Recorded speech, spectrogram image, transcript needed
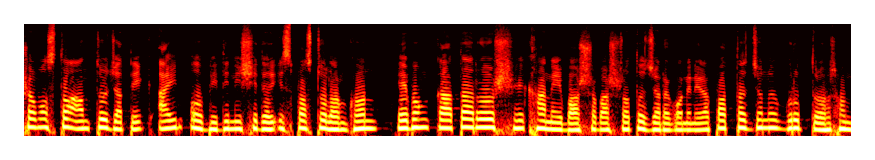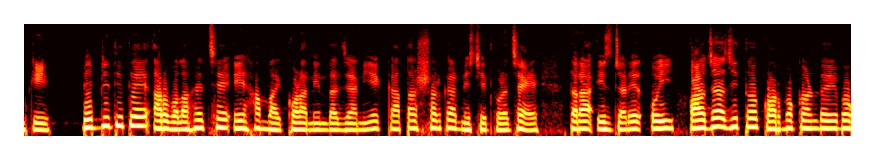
সমস্ত আন্তর্জাতিক আইন ও বিধিনিষেধের স্পষ্ট লঙ্ঘন এবং কাতার ও সেখানে বসবাসরত জনগণের নিরাপত্তার জন্য গুরুত্ব হুমকি। বিবৃতিতে আরও বলা হয়েছে, এই হামলায় কড়া নিন্দা জানিয়ে কাতার সরকার নিশ্চিত করেছে। তারা ইসরায়েলের ওই অযাচিত কর্মকাণ্ড এবং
